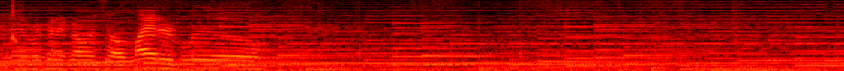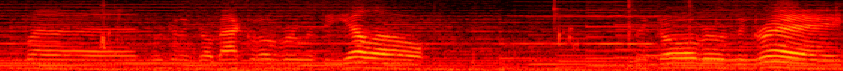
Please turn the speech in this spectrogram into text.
And then we're gonna go into a lighter blue. Then we're gonna go back over with the yellow. Then go over with the gray.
